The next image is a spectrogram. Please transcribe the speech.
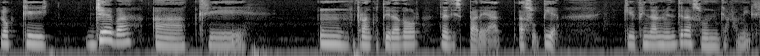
lo que lleva a que un francotirador le dispare a, su tía, que finalmente era su única familia.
